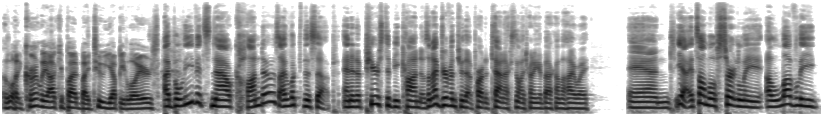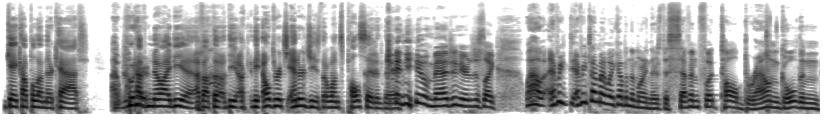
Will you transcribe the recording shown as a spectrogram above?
like currently occupied by two yuppie lawyers? I believe it's now condos. I looked this up and it appears to be condos. And I've driven through that part of town accidentally trying to get back on the highway. And yeah, it's almost certainly a lovely gay couple and their cat I who have no idea about the the, uh, the eldritch energies that once pulsated there. Can you imagine? You're just like, wow. Every every time I wake up in the morning, there's this seven foot tall brown golden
